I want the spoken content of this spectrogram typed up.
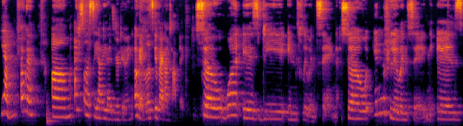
yeah, okay. Um, I just want to see how you guys are doing. Okay, let's get back on topic. So what is de-influencing? So influencing is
